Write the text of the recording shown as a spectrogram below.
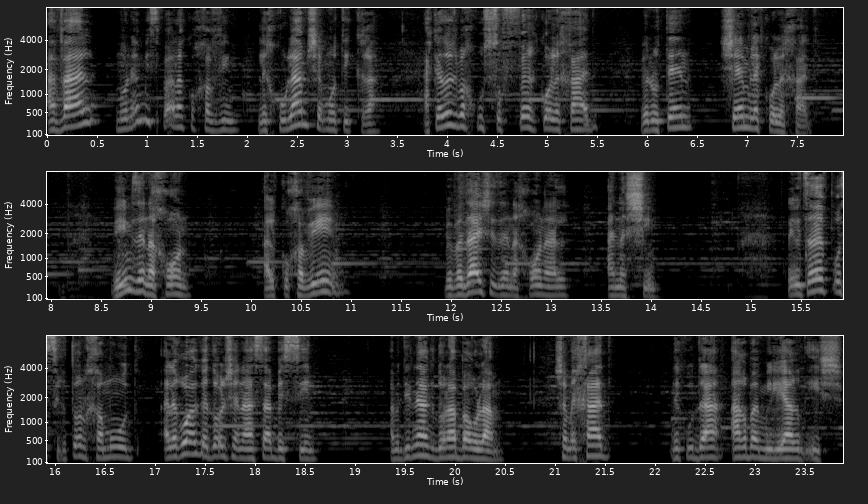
אבל מונה מספר לכוכבים, לכולם שמות תקרא. הקדוש ברוך הוא סופר כל אחד ונותן שם לכל אחד. ואם זה נכון על כוכבים, בוודאי שזה נכון על אנשים. אני מצרף פה סרטון חמוד על אירוע גדול שנעשה בסין, המדינה הגדולה בעולם, שם 1.4 מיליארד איש.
